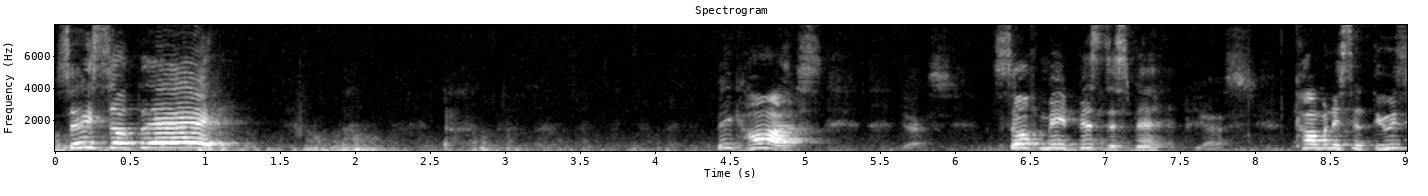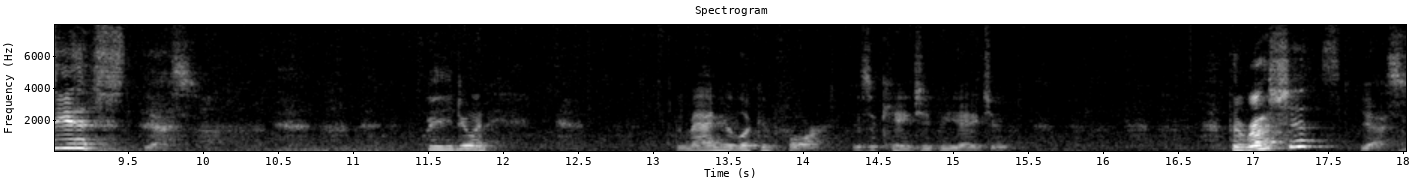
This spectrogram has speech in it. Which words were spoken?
say something. Big Hoss, Yes. self-made businessman, Yes. communist enthusiast. Yes. What are you doing? The man you're looking for is a KGB agent. The Russians? Yes.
